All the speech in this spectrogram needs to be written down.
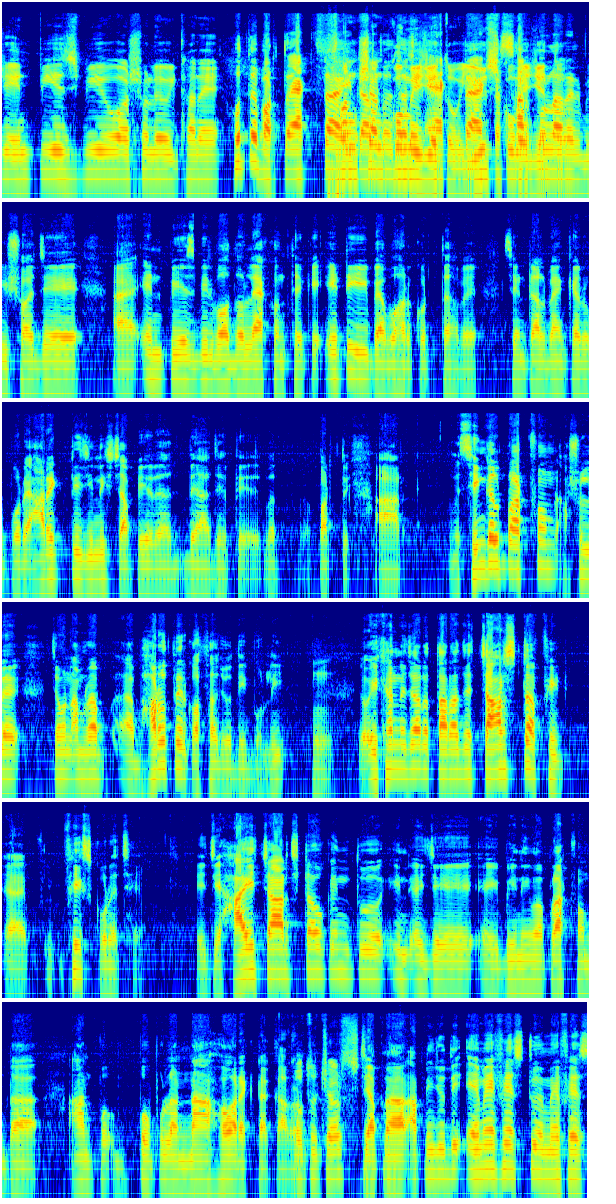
যে এনপিএসবিও আসলে ওইখানে হতে পারতো একটা Function কমে যেত, use কমে যেত। সার্কুলারের বিষয় যে এনপিএসবির বদলে এখন থেকে এটি ব্যবহার করতে হবে সেন্ট্রাল ব্যাংকের উপরে আরেকটি জিনিস চাপিয়ে দেয়া যেতে পারত আর সিঙ্গেল প্ল্যাটফর্ম আসলে যেমন আমরা ভারতের কথা যদি বলি এখানে যারা তারা যে চার্জটা ফিক্স করেছে এই যে হাই চার্জটাও কিন্তু এই যে এই বিনিময় প্ল্যাটফর্মটা আনপপুলার না হওয়ার একটা কারণ। কত charge? যে আপনার আপনি যদি এমএফএস টু এমএফএস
